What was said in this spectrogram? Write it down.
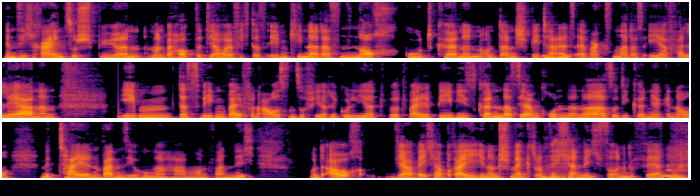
in sich reinzuspüren. Man behauptet ja häufig, dass eben Kinder das noch gut können und dann später Mhm. als Erwachsener das eher verlernen. Eben deswegen, weil von außen so viel reguliert wird, weil Babys können das ja im Grunde, ne? Also die können ja genau mitteilen, wann sie Hunger haben und wann nicht. Und auch, ja, welcher Brei ihnen schmeckt und welcher nicht, so ungefähr. Mhm.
